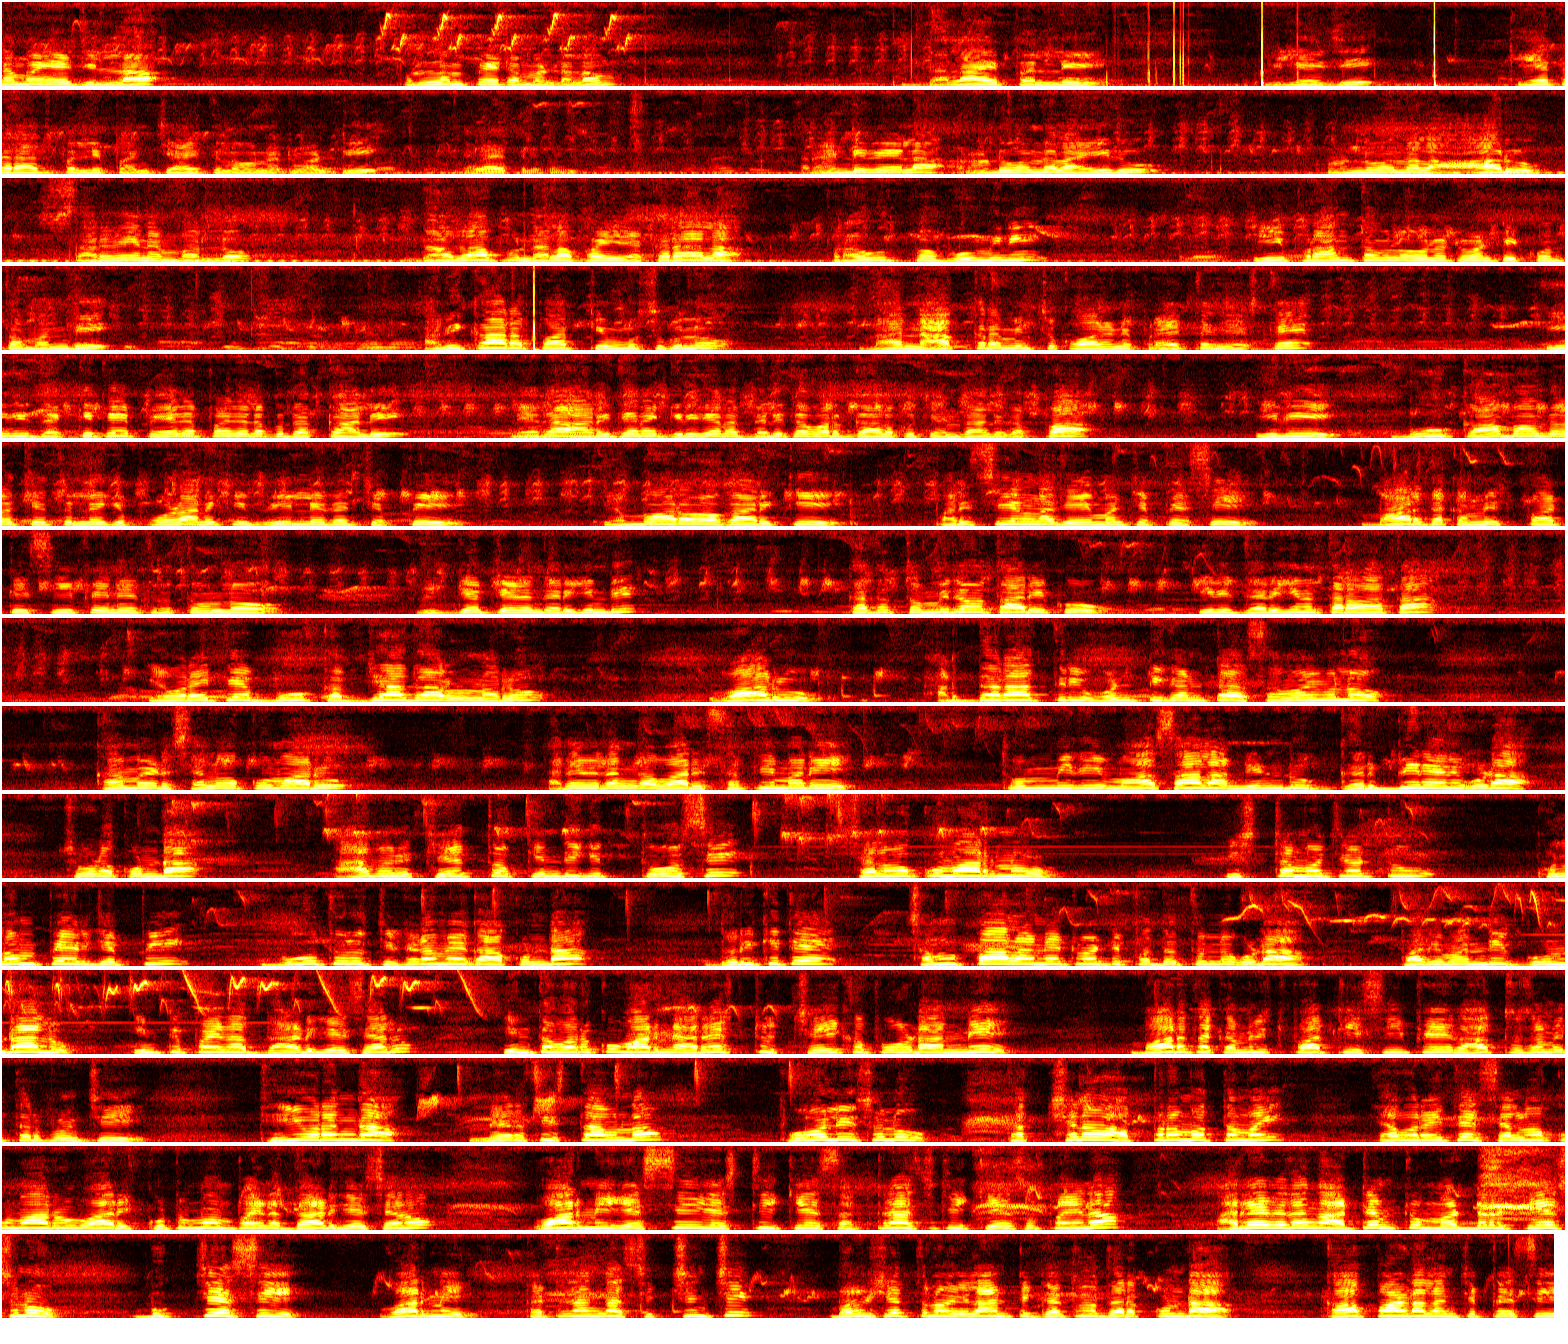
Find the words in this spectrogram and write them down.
అన్నమయ్య జిల్లా పుల్లంపేట మండలం దలాయిపల్లి విలేజీ కేతరాజపల్లి పంచాయతీలో ఉన్నటువంటి రెండు వేల రెండు వందల ఐదు రెండు వందల ఆరు సర్వే నెంబర్లో దాదాపు నలభై ఎకరాల ప్రభుత్వ భూమిని ఈ ప్రాంతంలో ఉన్నటువంటి కొంతమంది అధికార పార్టీ ముసుగులో దాన్ని ఆక్రమించుకోవాలని ప్రయత్నం చేస్తే ఇది దక్కితే పేద ప్రజలకు దక్కాలి లేదా హరిజన గిరిజన దళిత వర్గాలకు చెందాలి తప్ప ఇది భూ కామాంధుల చేతుల్లోకి పోవడానికి వీల్లేదని చెప్పి ఎంఆర్ఓ గారికి పరిశీలన చేయమని చెప్పేసి భారత కమ్యూనిస్ట్ పార్టీ సిపిఐ నేతృత్వంలో విజ్ఞప్తి చేయడం జరిగింది. గత తొమ్మిదవ తారీఖు ఇది జరిగిన తర్వాత ఎవరైతే భూ కబ్జాదారులు ఉన్నారో వారు అర్ధరాత్రి ఒంటి గంట సమయంలో కామెడ్ సెల్వకుమారు అదేవిధంగా వారి సతీమణి తొమ్మిది మాసాల నిండు గర్భిణిని కూడా చూడకుండా ఆమెను చేత్తో కిందికి తోసి సెల్వకుమార్ను ఇష్టం వచ్చినట్టు కులం పేరు చెప్పి బూతులు తిట్టడమే కాకుండా దొరికితే చంపాలనేటువంటి పద్ధతుల్లో కూడా పది మంది గుండాలు ఇంటిపైన దాడి చేశారు. ఇంతవరకు వారిని అరెస్టు చేయకపోవడాన్ని భారత కమ్యూనిస్ట్ పార్టీ సిపిఐ రాష్ట్ర సమితి తరపు నుంచి తీవ్రంగా నిరసిస్తూ ఉన్నాం. పోలీసులు తక్షణం అప్రమత్తమై ఎవరైతే సెల్వకుమారు వారి కుటుంబం పైన దాడి చేశారో వారిని SC ST case atrocity case పైన అదేవిధంగా అటెంప్ట్ మర్డర్ కేసును బుక్ చేసి వారిని కఠినంగా శిక్షించి భవిష్యత్తులో ఇలాంటి ఘటనలు జరగకుండా కాపాడాలని చెప్పేసి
